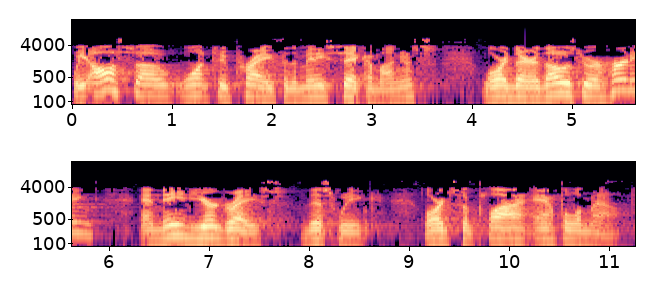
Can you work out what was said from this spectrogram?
we also want to pray for the many sick among us. Lord, there are those who are hurting and need your grace this week. Lord, supply ample amount.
